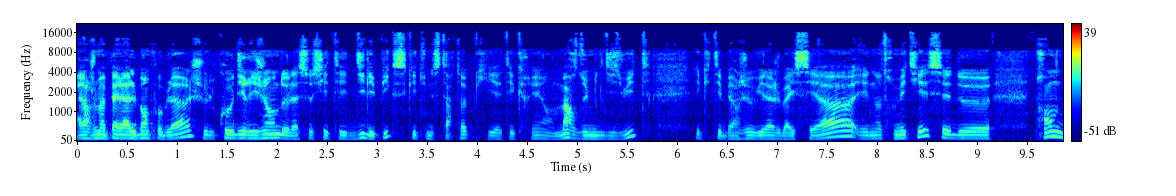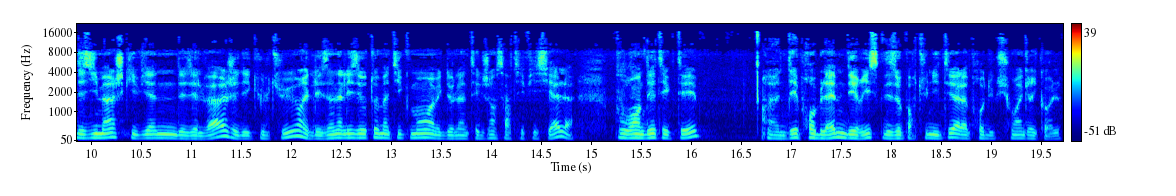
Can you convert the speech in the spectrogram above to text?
Alors je m'appelle Alban Pobla, je suis le co-dirigeant de la société Dilepix, qui est une startup qui a été créée en mars 2018 et qui est hébergée au village Baïséa. Et notre métier, c'est de prendre des images qui viennent des élevages et des cultures et de les analyser automatiquement avec de l'intelligence artificielle pour en détecter euh, des problèmes, des risques, des opportunités à la production agricole.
